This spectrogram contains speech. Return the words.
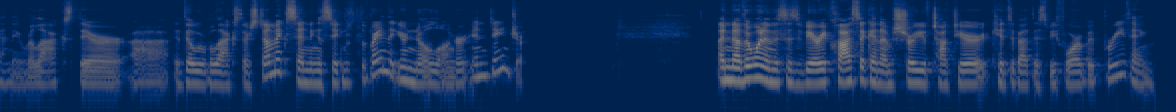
and they relax their, uh, they'll relax their stomach, sending a signal to the brain that you're no longer in danger. Another one, and this is very classic, and I'm sure you've talked to your kids about this before, but breathing.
